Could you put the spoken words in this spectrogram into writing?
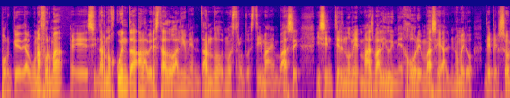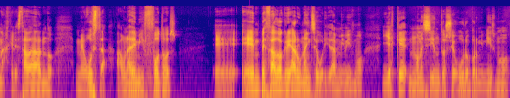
porque de alguna forma, eh, sin darnos cuenta, al haber estado alimentando nuestra autoestima en base y sintiéndome más válido y mejor en base al número de personas que le estaba dando me gusta a una de mis fotos, eh, he empezado a crear una inseguridad en mí mismo. Y es que no me siento seguro por mí mismo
